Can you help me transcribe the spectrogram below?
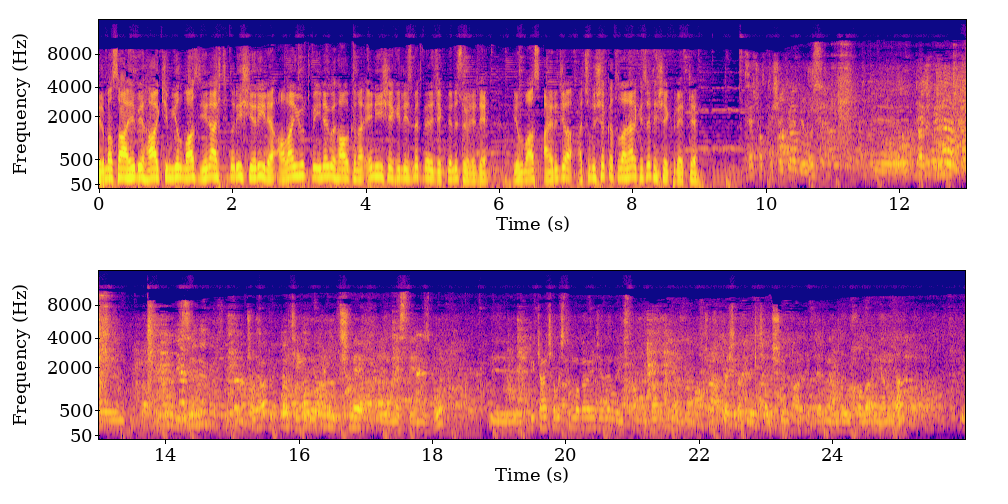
Firma sahibi Hakim Yılmaz yeni açtıkları iş yeriyle Alanyurt ve İnegöl halkına en iyi şekilde hizmet vereceklerini söyledi. Yılmaz ayrıca açılışa katılan herkese teşekkür etti. Size çok teşekkür ediyoruz. Ee, tabii bu e, bizim çocukluktan, çekirdekten yetişme e, mesleğimiz bu. Ee, dükkan çalıştırmadan önceden de İstanbul'dan e, çocuk yaşta bile çalışıyorduk Anteplerin yanında, Urfaların yanında. Ee,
